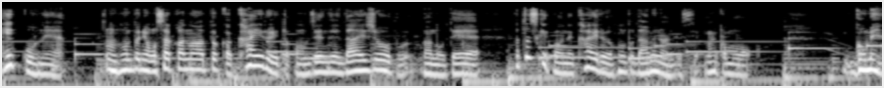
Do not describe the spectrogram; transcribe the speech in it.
結構ね、本当にお魚とか貝類とかも全然大丈夫なので私結構ね貝類は本当ダメなんですよ。なんかもうごめんっ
